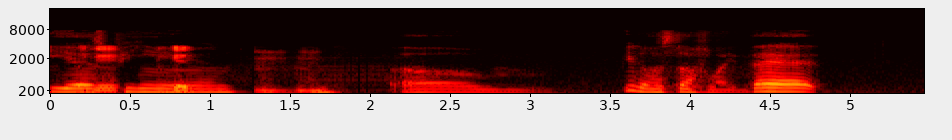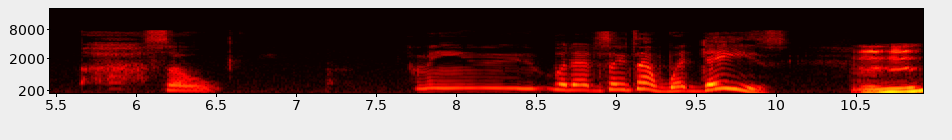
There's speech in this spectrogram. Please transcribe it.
ESPN. Okay. Mm-hmm um, you know, stuff like that. So, I mean, but at the same time, what days? Mm-hmm.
